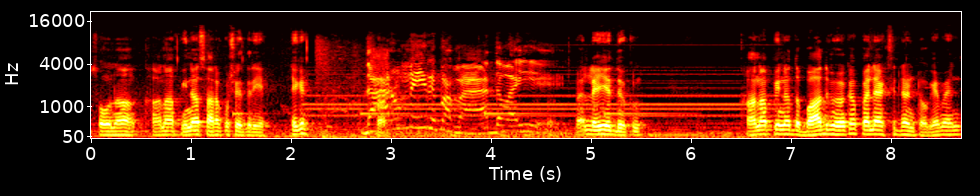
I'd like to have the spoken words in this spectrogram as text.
सोना खाना पीना सारा कुछ इधर ही है। ठीक है? है। पहले ये देख लो। खाना पीना तो बाद में होगा, पहले एक्सीडेंट हो गया बहन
